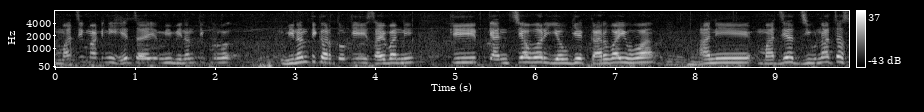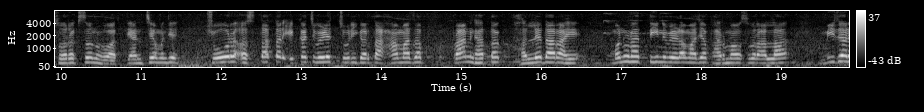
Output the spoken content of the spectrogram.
माझी मागणी हेच आहे मी विनंतीपूर्वक विनंती करतो की साहेबांनी की त्यांच्यावर योग्य कारवाई व्हावा आणि माझ्या जीवनाचं संरक्षण व्हावा त्यांचे म्हणजे चोर असता तर एकच वेळेत चोरी करता. हा माझा प्राणघातक हल्लेदार आहे. म्हणून हा तीन वेळा माझ्या फार्म हाऊसवर आला. मी जर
